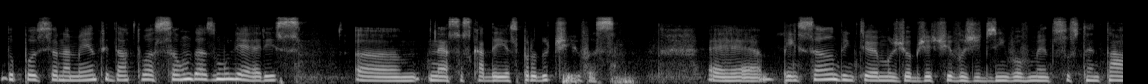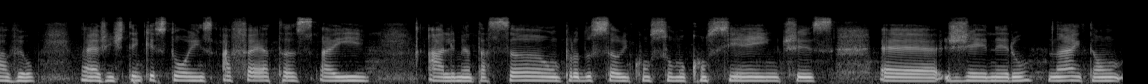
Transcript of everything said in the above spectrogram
do posicionamento e da atuação das mulheres nessas cadeias produtivas. É, pensando em termos de objetivos de desenvolvimento sustentável, né, a gente tem questões afetas aí a alimentação, produção e consumo conscientes, é, gênero, né? Então,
